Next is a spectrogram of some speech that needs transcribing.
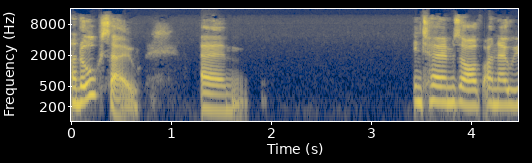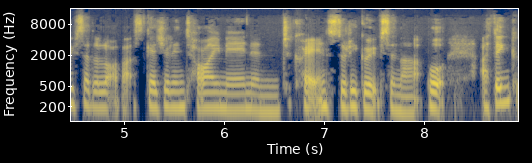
and also, um, in terms of, I know we've said a lot about scheduling timing in and creating study groups and that, but I think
